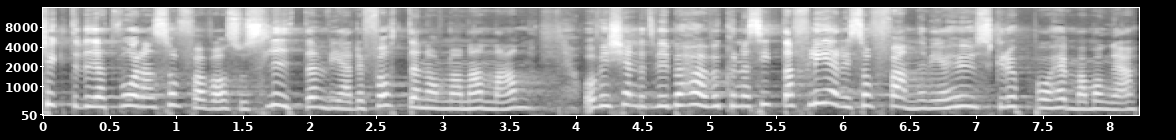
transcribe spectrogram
tyckte vi att våran soffa var så sliten, vi hade fått den av någon annan. Och vi kände att vi behöver kunna sitta fler i soffan när vi har husgrupp och hemma många.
